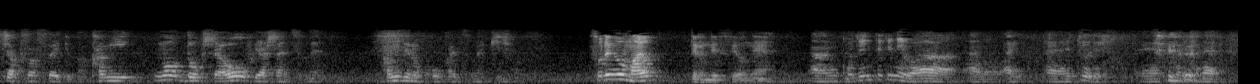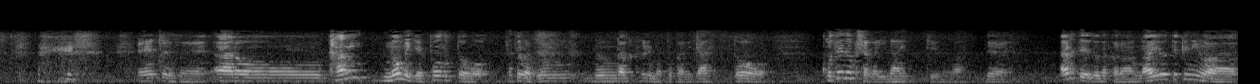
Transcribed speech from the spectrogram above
希釈させたいというか、紙の読者を増やしたいんですよね。紙での公開ですよね、記事は。それを迷ってるんですよね。あの個人的には、あの、あえー、2です。えーっとですね、えーっとですね、あの紙のみでポンと、例えば文文学フリマとかに出すと、固定読者がいないっていうのがあって、ある程度だから内容的には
